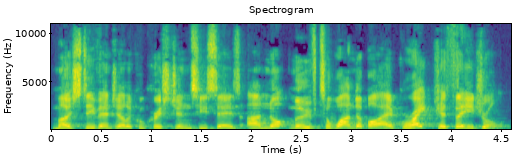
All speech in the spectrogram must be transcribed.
Most evangelical Christians, he says, are not moved to wonder by a great cathedral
